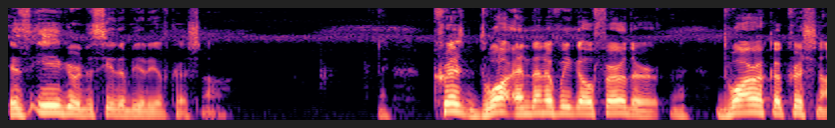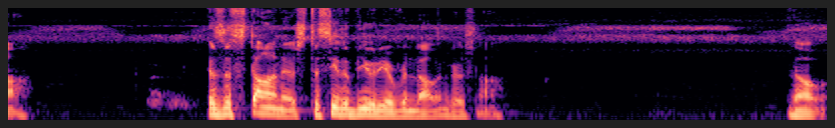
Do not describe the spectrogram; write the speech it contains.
is eager to see the beauty of Krishna and then if we go further, Dwaraka Krishna is astonished to see the beauty of Vrindavan Krishna. Now,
